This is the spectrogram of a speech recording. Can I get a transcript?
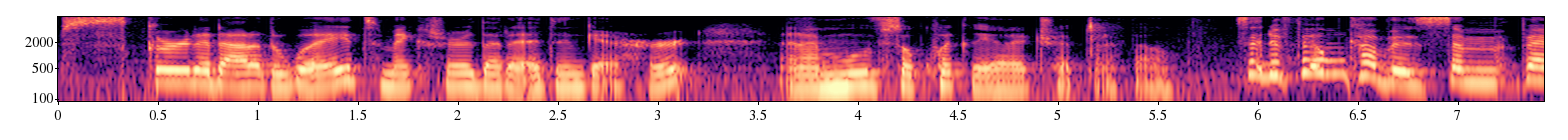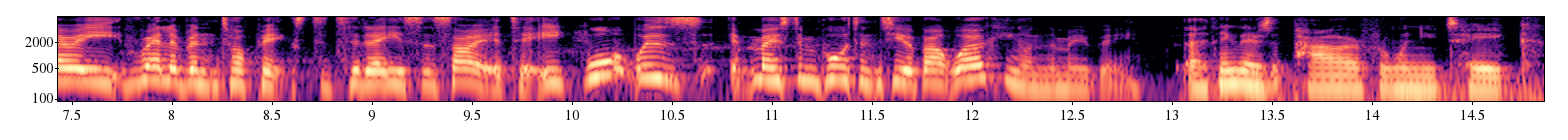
skirted out of the way to make sure that I didn't get hurt and I moved so quickly that I tripped and I fell. So the film covers some very relevant topics to today's society. What was most important to you about working on the movie? I think there's a power for when you take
